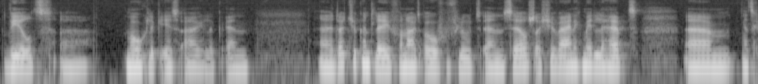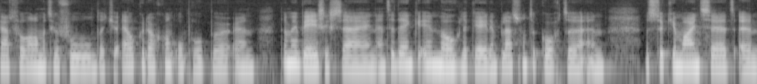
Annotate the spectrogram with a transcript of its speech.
wilt uh, mogelijk is eigenlijk. En uh, dat je kunt leven vanuit overvloed. En zelfs als je weinig middelen hebt, um, het gaat vooral om het gevoel dat je elke dag kan oproepen en daarmee bezig zijn. En te denken in mogelijkheden in plaats van tekorten. En een stukje mindset en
